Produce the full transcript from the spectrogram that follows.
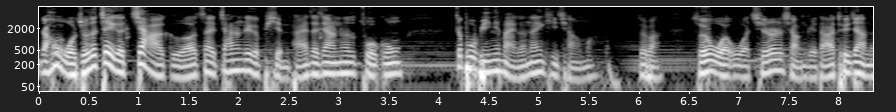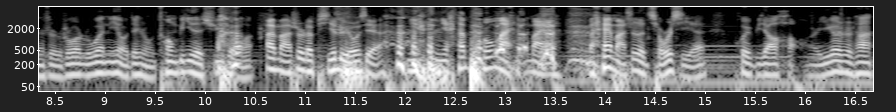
然后我觉得这个价格，再加上这个品牌，再加上它的做工，这不比你买个 Nike 强吗？对吧？所以我我其实想给大家推荐的是说，如果你有这种装逼的需求啊，爱马仕的皮旅游鞋，你你还不如买买买爱马仕的球鞋会比较好。一个是它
